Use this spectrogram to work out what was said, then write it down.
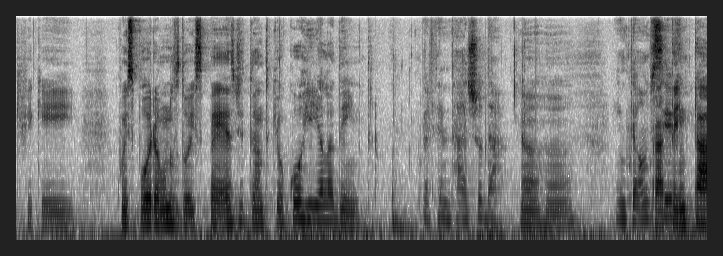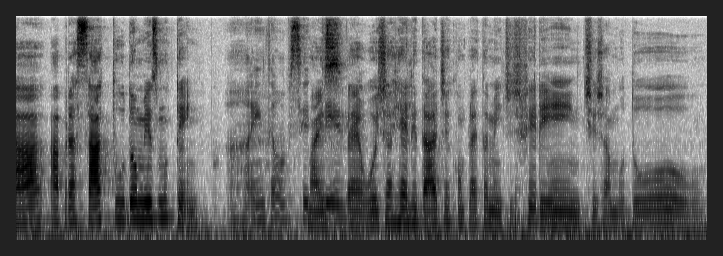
Fiquei com esporão nos dois pés de tanto que eu corria lá dentro. Para tentar ajudar. Uhum. Então Para tentar abraçar tudo ao mesmo tempo. Uhum, então você Mas teve... é, hoje a realidade é completamente diferente, já mudou.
